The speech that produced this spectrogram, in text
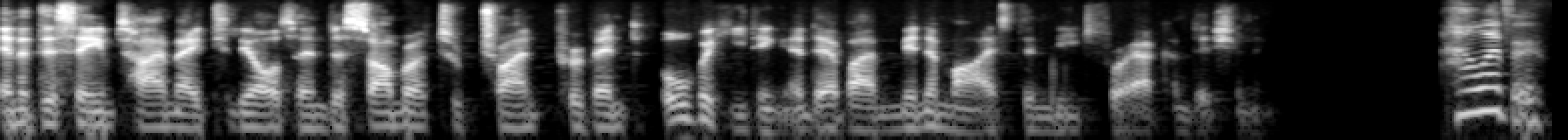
and at the same time actually also in the summer to try and prevent overheating and thereby minimize the need for air conditioning. However,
